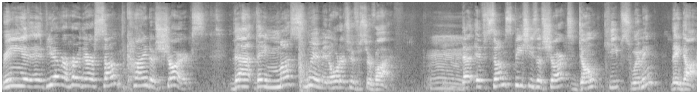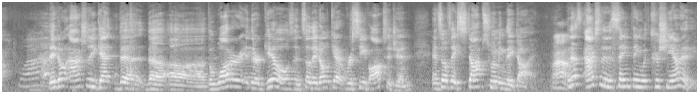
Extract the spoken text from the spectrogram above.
Meaning, if you ever heard, there are some kind of sharks that they must swim in order to survive. That if some species of sharks don't keep swimming, they die. Wow. They don't actually get the the uh, the water in their gills, and so they don't get receive oxygen. And so if they stop swimming, they die. Wow. And that's actually the same thing with Christianity.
